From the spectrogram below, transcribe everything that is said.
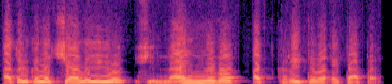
а только начало ее финального открытого этапа.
